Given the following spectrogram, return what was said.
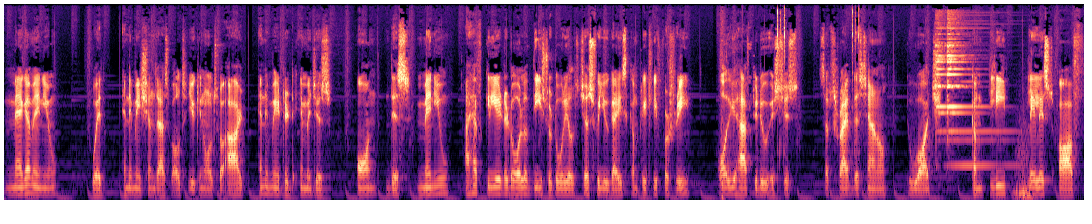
mega menu with animations as well. So you can also add animated images on this menu. I have created all of these tutorials just for you guys completely for free. All you have to do is just subscribe this channel to watch complete playlist of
